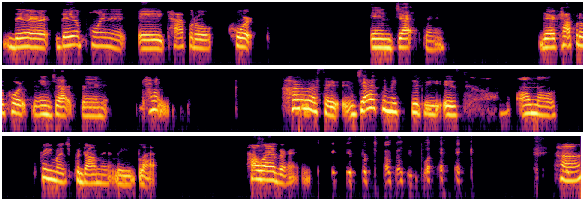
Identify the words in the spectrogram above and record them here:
there they appointed a capital court in Jackson. Their capital courts in Jackson, kind of, how do I say it? Jackson, Mississippi is almost pretty much predominantly black. However, it's predominantly black. Huh?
